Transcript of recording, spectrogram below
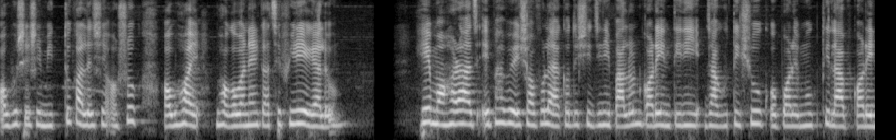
অবশেষে মৃত্যুকালে সে অশোক অভয় ভগবানের কাছে ফিরে গেল। হে মহারাজ, এভাবে সফল একাদশী যিনি পালন করেন, তিনি জাগতিক সুখ ও পরে মুক্তি লাভ করেন।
